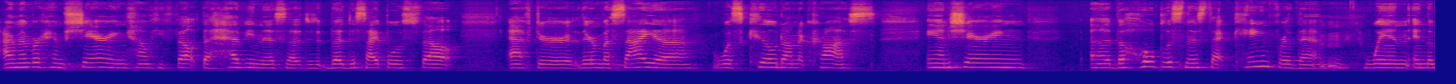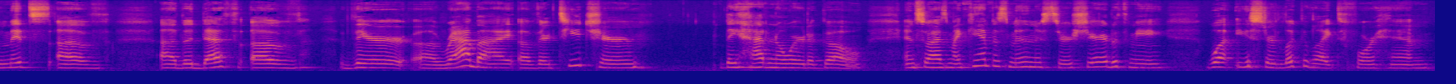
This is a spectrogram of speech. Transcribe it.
I remember him sharing how he felt the heaviness that the disciples felt after their Messiah was killed on the cross and sharing uh, the hopelessness that came for them when, in the midst of uh, the death of their uh, rabbi, of their teacher, they had nowhere to go. And so, as my campus minister shared with me what Easter looked like for him,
